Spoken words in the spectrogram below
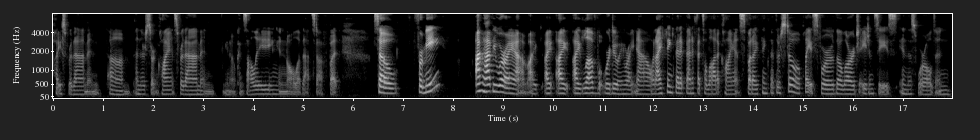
place for them, and um, and there's certain clients for them, and you know, consolidating and all of that stuff. But so for me, I'm happy where I am. I, I, I, I love what we're doing right now, and I think that it benefits a lot of clients. But I think that there's still a place for the large agencies in this world, and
